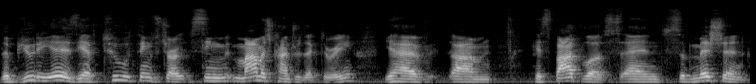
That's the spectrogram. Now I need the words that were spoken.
the beauty is you have two things which are seem mamish contradictory. You have um, hispatlos and submission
